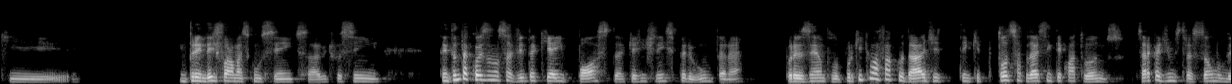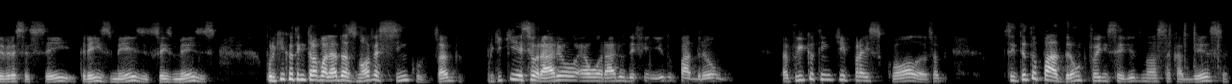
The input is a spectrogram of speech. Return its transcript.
que empreender de forma mais consciente, sabe? Tipo assim, tem tanta coisa na nossa vida que é imposta que a gente nem se pergunta, né? Por exemplo, por que, que uma faculdade tem que. Todas as faculdades têm que ter quatro anos? Será que a administração não deveria ser seis, três meses, seis meses? Por que, que eu tenho que trabalhar das nove às cinco, sabe? Por que, que esse horário é o horário definido padrão? Sabe? Por que, que eu tenho que ir para a escola, sabe? Tem tanto padrão que foi inserido na nossa cabeça,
